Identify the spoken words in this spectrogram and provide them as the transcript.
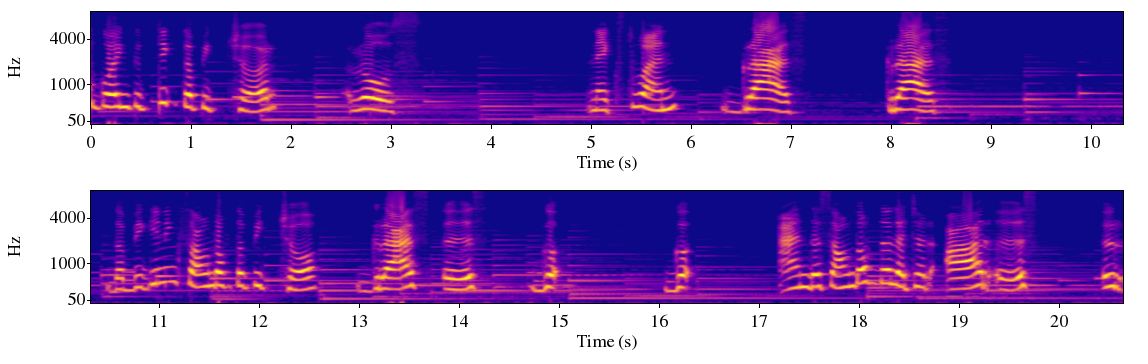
are going to tick the picture rose. Next one, grass. Grass. The beginning sound of the picture grass is g, g and the sound of the letter R is r,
